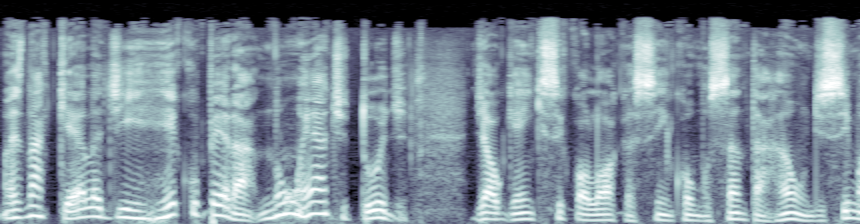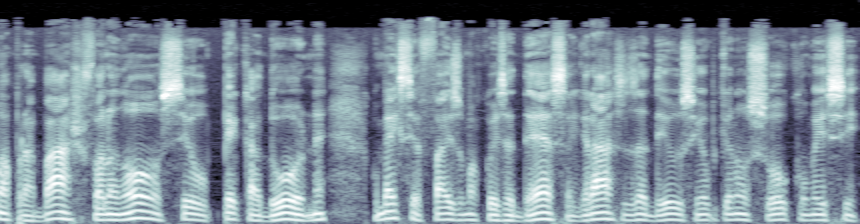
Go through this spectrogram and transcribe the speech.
Mas naquela de recuperar, não é atitude de alguém que se coloca assim como santarrão, de cima para baixo, falando, ó, oh, seu pecador, né? Como é que você faz uma coisa dessa? Graças a Deus, Senhor, porque eu não sou como esse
